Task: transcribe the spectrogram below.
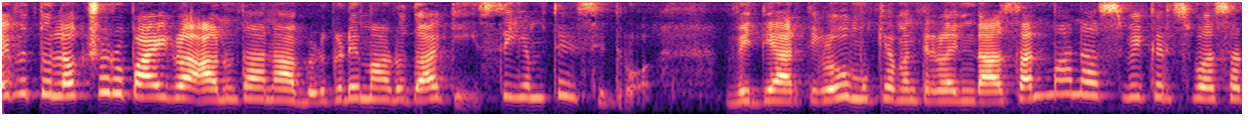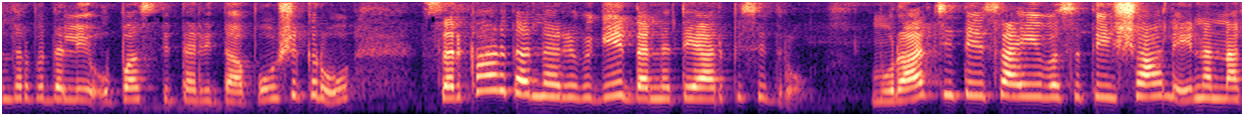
ಐವತ್ತು ಲಕ್ಷ ರೂಪಾಯಿಗಳ ಅನುದಾನ ಬಿಡುಗಡೆ ಮಾಡುವುದಾಗಿ ಸಿಎಂ ತಿಳಿಸಿದರು. ವಿದ್ಯಾರ್ಥಿಗಳು, ಮುಖ್ಯಮಂತ್ರಿಗಳಿಂದ ಸನ್ಮಾನ ಸ್ವೀಕರಿಸುವ ಸಂದರ್ಭದಲ್ಲಿ ಉಪಸ್ಥಿತರಿದ್ದ ಪೋಷಕರು ಸರ್ಕಾರದ ನೆರವಿಗೆ ಧನ್ಯತೆ ಅರ್ಪಿಸಿದರು. ಮುರಾರ್ಜಿ ದೇಸಾಯಿ ವಸತಿ ಶಾಲೆ ನನ್ನ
